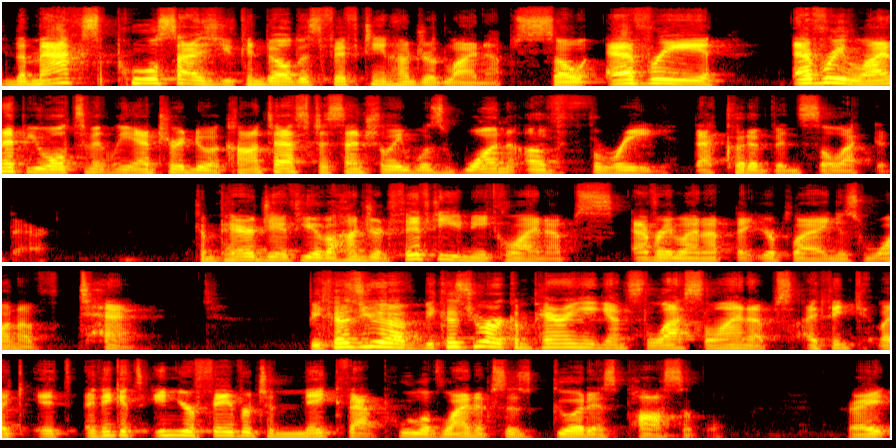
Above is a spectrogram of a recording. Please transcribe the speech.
the max pool size you can build is 1500 lineups. So every every lineup you ultimately enter into a contest essentially was one of three that could have been selected there compared to if you have 150 unique lineups, every lineup that you're playing is one of 10. Because you have because you are comparing against less lineups, I think like it I think it's in your favor to make that pool of lineups as good as possible. Right?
